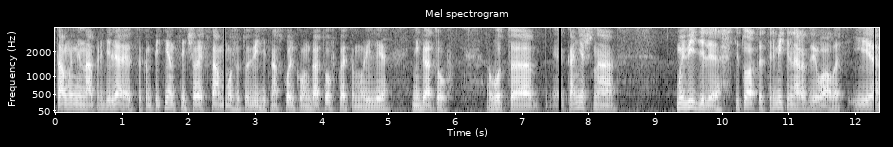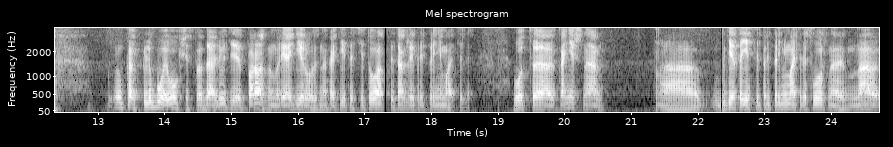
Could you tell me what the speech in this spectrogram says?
Там именно определяются компетенции, человек сам может увидеть, насколько он готов к этому или не готов. Вот, э, конечно, мы видели, ситуация стремительно развивалась, и ну, как любое общество, да, люди по-разному реагируют на какие-то ситуации, также и предприниматели. Вот, конечно, а, где-то, если предпринимателю сложно, на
